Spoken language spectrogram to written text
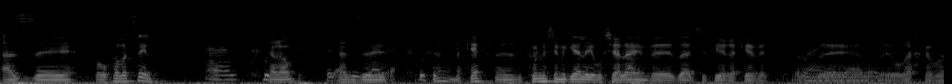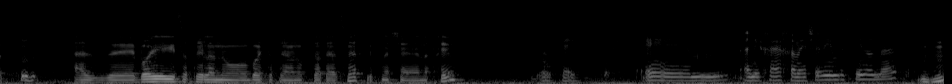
אז אה, ברוך הבא צליל. אהלן. שלום. תודה אז, אה, שהזמנת. אה, בכיף, אה, כל מי שמגיע לירושלים וזה עד שתהיה רכבת, אז אה. זה אורח כבוד. אז אה, בואי תספרי לנו, בואי תספרי לנו קצת על עצמך לפני שנתחיל. אוקיי. אמ, אני חיה חמש שנים בסין עוד מעט. מהמם.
